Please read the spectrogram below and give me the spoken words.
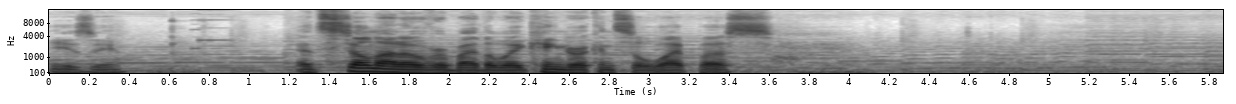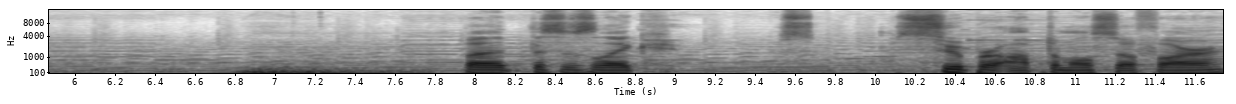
Easy. It's still not over, by the way. Kingdra can still wipe us. But this is like super optimal so far.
